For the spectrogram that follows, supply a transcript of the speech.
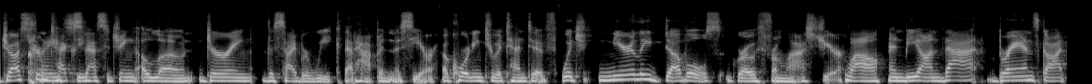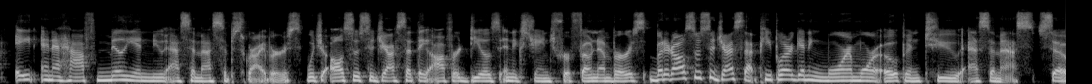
just Crazy. from text messaging alone during the cyber week that happened this year, according to Attentive, which nearly doubles growth from last year. Wow. And beyond that, brands got eight and a half million new SMS subscribers, which also suggests that they offer deals in exchange for phone numbers. But it also suggests that people are getting more and more open to SMS. So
